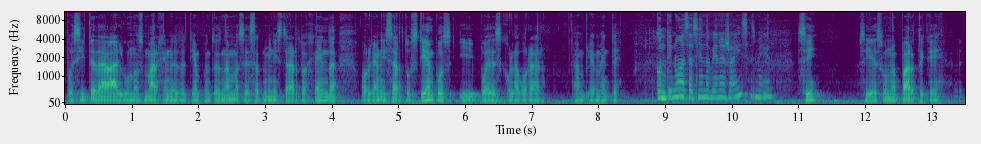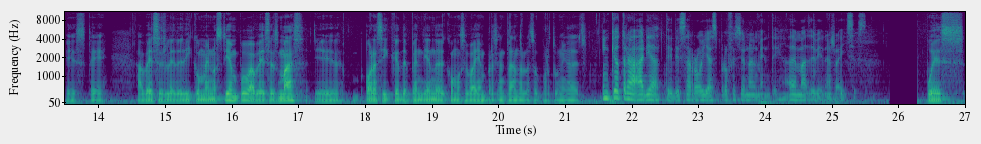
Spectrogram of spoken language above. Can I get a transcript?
pues sí te da algunos márgenes de tiempo. Entonces nada más es administrar tu agenda, organizar tus tiempos y puedes colaborar ampliamente. ¿Continúas haciendo bienes raíces, Miguel? Sí, sí, es una parte que este, a veces le dedico menos tiempo, a veces más. Eh, ahora sí que dependiendo de cómo se vayan presentando las oportunidades. ¿En qué otra área te desarrollas profesionalmente, además de bienes raíces? Pues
